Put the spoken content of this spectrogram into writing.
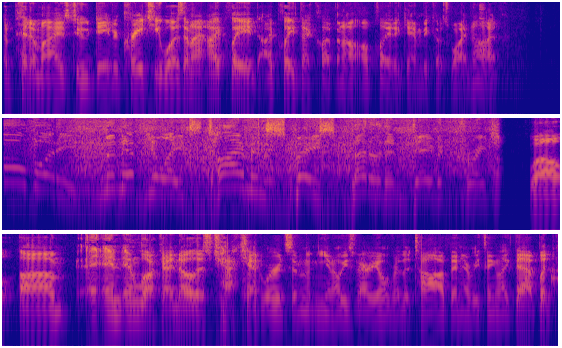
epitomized who David Krejci was, and I, I played I played that clip, and I'll, I'll play it again because why not? Nobody manipulates time and space better than David Krejci. Well, um, and and look, I know that's Jack Edwards, and you know he's very over the top and everything like that. But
